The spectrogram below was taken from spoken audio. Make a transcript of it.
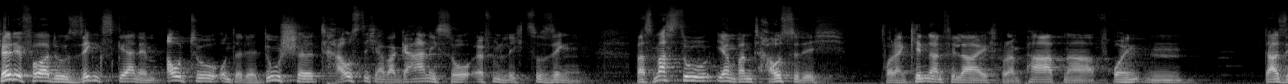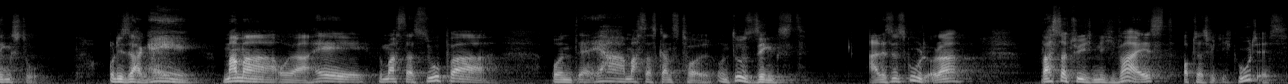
Stell dir vor, du singst gerne im Auto, unter der Dusche, traust dich aber gar nicht so öffentlich zu singen. Was machst du? Irgendwann traust du dich. Vor deinen Kindern vielleicht, vor deinem Partner, Freunden. Da singst du. Und die sagen, hey, Mama oder hey, du machst das super. Und äh, ja, machst das ganz toll. Und du singst. Alles ist gut, oder? Was natürlich nicht weißt, ob das wirklich gut ist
